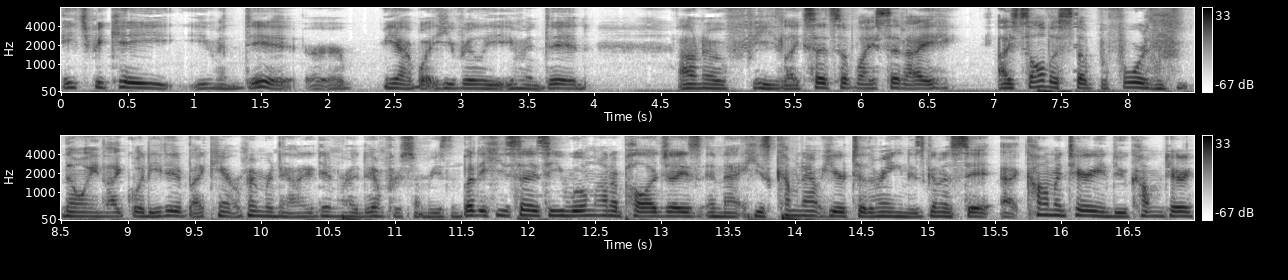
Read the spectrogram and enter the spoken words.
HBK even did, or yeah, what he really even did. I don't know if he like said stuff like said I I saw this stuff before knowing like what he did, but I can't remember now. He didn't write it down for some reason. But he says he will not apologize and that he's coming out here to the ring and he's gonna sit at commentary and do commentary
